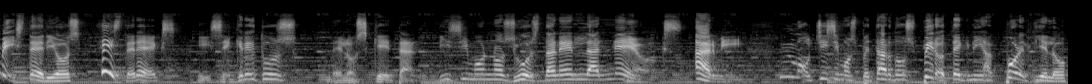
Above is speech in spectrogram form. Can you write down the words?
misterios, easter eggs y secretos de los que tantísimo nos gustan en la Neox Army. Muchísimos petardos, pirotecnia por el cielo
